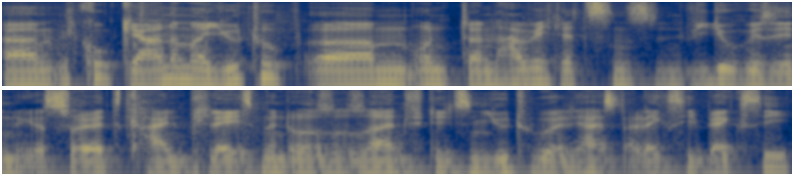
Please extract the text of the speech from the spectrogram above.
Ähm, ich gucke gerne mal YouTube ähm, und dann habe ich letztens ein Video gesehen, es soll jetzt kein Placement oder so sein für diesen YouTuber, der heißt Alexi Bexi.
